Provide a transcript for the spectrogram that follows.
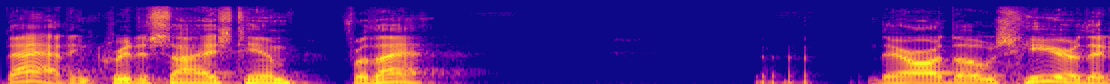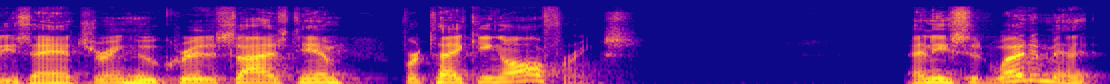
that and criticized him for that. Uh, there are those here that he's answering who criticized him for taking offerings. And he said, wait a minute.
